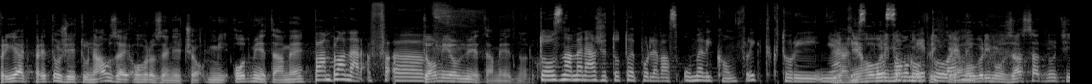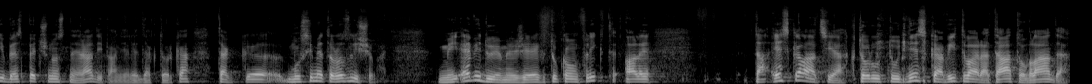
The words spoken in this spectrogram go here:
prijať, pretože je tu naozaj ohrozenie, čo my odmietame. Pán Blanár, f, uh, to my odmietame jednoducho. To znamená, že toto je podľa vás umelý konflikt, ktorý nejakým ja spôsobom o je tu len... Ja hovorím o zasadnutí Bezpečnostnej rady, pani redaktorka, tak uh, musíme to rozlišovať. My evidujeme, že je tu konflikt, ale tá eskalácia, ktorú tu dneska vytvára táto vláda,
